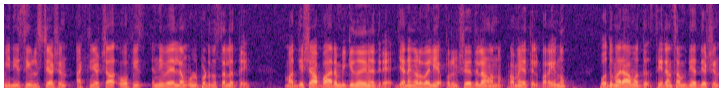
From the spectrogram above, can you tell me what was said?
മിനി സിവിൽ സ്റ്റേഷൻ അഗ്നിരക്ഷാ ഓഫീസ് എന്നിവയെല്ലാം ഉൾപ്പെടുന്ന സ്ഥലത്ത് മദ്യഷാപ്പ് ആരംഭിക്കുന്നതിനെതിരെ ജനങ്ങൾ വലിയ പ്രതിഷേധത്തിലാണെന്നും പ്രമേയത്തിൽ പറയുന്നു. പൊതുമരാമത്ത് സ്ഥിരം സമിതി അധ്യക്ഷൻ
